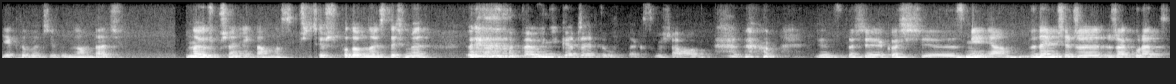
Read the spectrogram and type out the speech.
jak to będzie wyglądać. No już przenika u nas, przecież podobno jesteśmy pełni gadżetów, tak słyszałam. Więc to się jakoś e, zmienia. Wydaje mi się, że, że akurat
